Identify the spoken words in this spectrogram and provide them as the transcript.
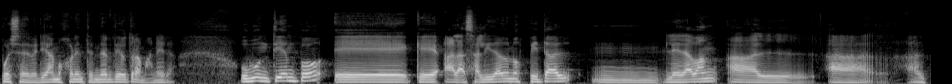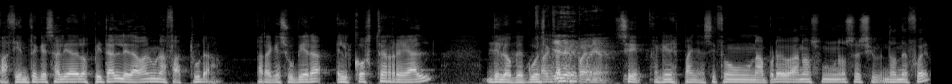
pues se debería mejor entender de otra manera. Hubo un tiempo eh, que a la salida de un hospital mm, le daban al, al, paciente que salía del hospital, le daban una factura para que supiera el coste real de lo que cuesta. Aquí en España. Sí, aquí en España. Se hizo una prueba, no, no sé si, dónde fue,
